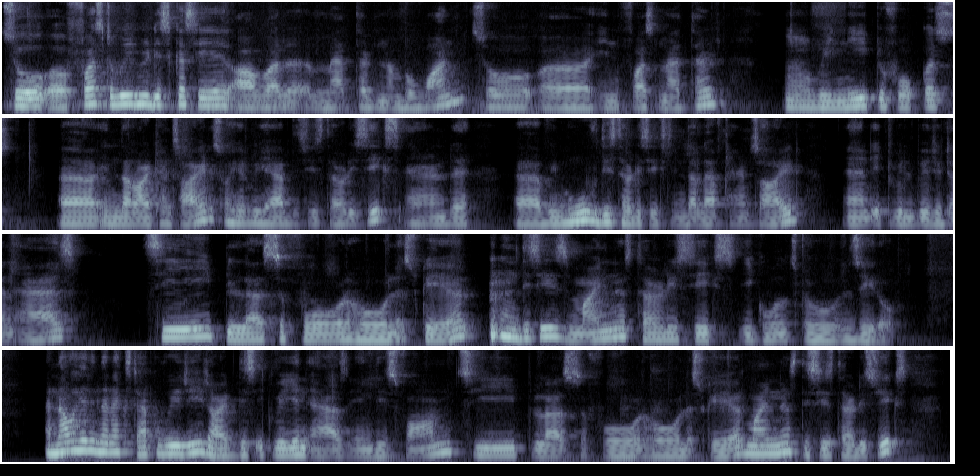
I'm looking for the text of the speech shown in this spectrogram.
so uh, first we will discuss here our method number one. So uh, in first method um, we need to focus uh, in the right hand side. So here we have this is 36 and uh, we move this 36 in the left hand side and it will be written as c plus 4 whole square. This is minus 36 equals to 0 and now here in the next step, we rewrite this equation as in this form c plus 4 whole square minus this is 36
